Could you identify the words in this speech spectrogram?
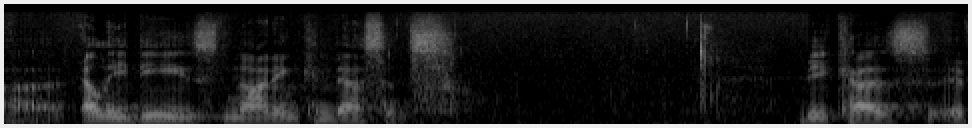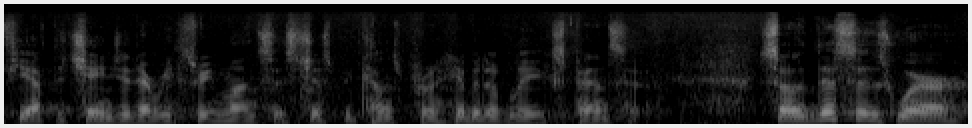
uh, LEDs, not incandescents because if you have to change it every three months, it just becomes prohibitively expensive. So this is where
